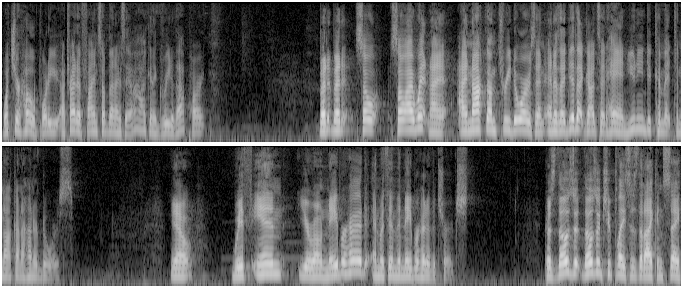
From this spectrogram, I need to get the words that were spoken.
what's your hope? What are you? I try to find something. I say, oh, I can agree to that part. But but so so I went and I I knocked on three doors and and as I did that, God said, hey, and you need to commit to knock on hundred doors. You know, within your own neighborhood and within the neighborhood of the church. Because those are, those are two places that I can say,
